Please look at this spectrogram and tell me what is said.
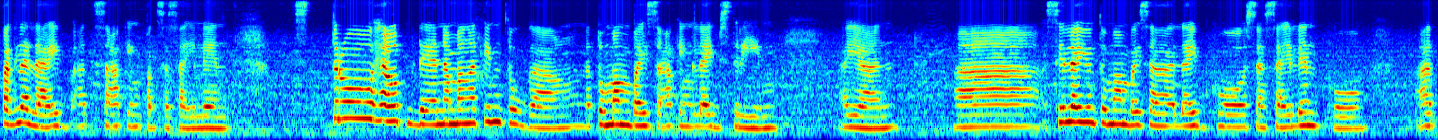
pagla-live at sa aking pagsa-silent through help din ng mga team tugang na tumambay sa aking live stream. Ayan. Uh, sila yung tumambay sa live ko, sa silent ko. At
